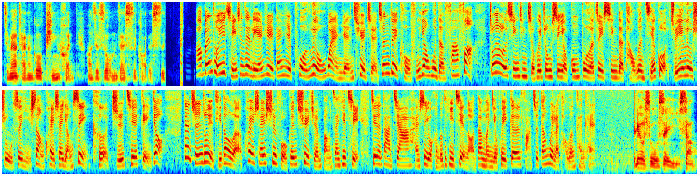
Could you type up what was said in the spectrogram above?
怎么样才能够平衡，啊，这是我们在思考的事。好，本土疫情现在连日单日破六万人确诊，针对口服药物的发放，中央流行疫情指挥中心有公布了最新的讨论结果，决议六十五岁以上快筛阳性可直接给药。但陈仁忠也提到了快筛是否跟确诊绑在一起，今天大家还是有很多的意见呢，那么也会跟法制单位来讨论看看。六十五岁以上，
